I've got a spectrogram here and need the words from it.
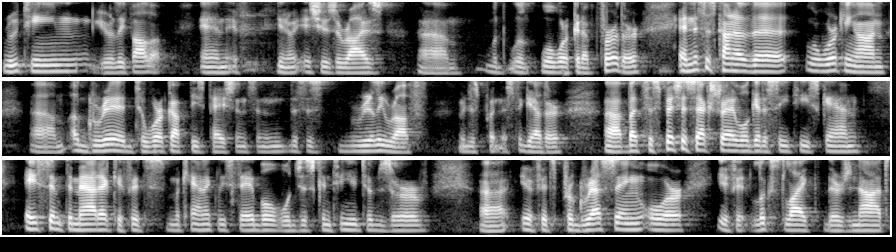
routine yearly follow-up. And if you know issues arise, um, we'll, we'll, we'll, work it up further. And this is kind of the we're working on um, a grid to work up these patients, and this is really rough. We're just putting this together. Uh, but suspicious X-ray, we'll get a CT scan. Asymptomatic, if it's mechanically stable, we'll just continue to observe. Uh, if it's progressing or if it looks like there's not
